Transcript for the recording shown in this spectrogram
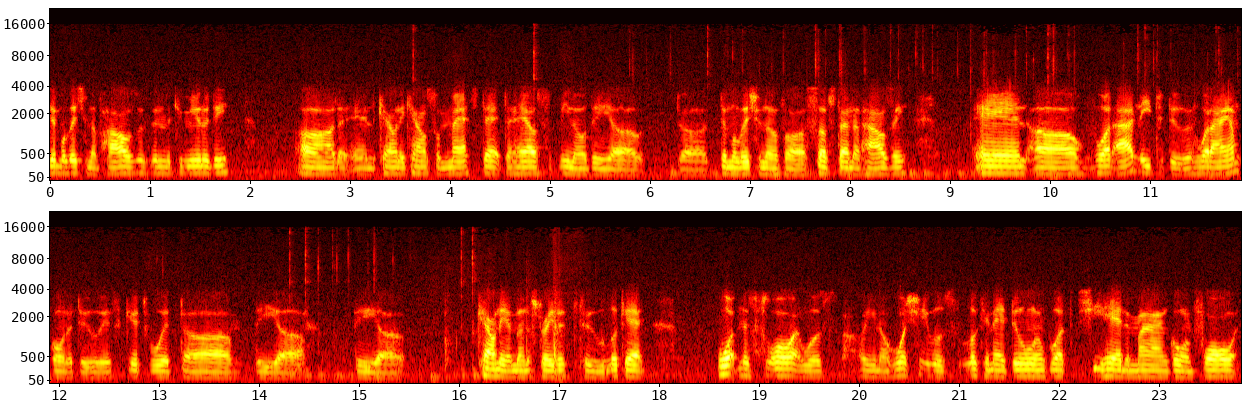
demolition of houses in the community, uh, and the county council matched that to have you know the uh, demolition of uh, substandard housing. And uh, what I need to do, and what I am going to do, is get with uh, the uh, the county administrator to look at what Ms. Floyd was, you know, what she was looking at doing, what she had in mind going forward,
